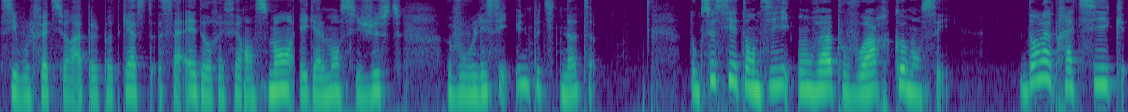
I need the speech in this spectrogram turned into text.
Si vous le faites sur Apple Podcast, ça aide au référencement. Également, si juste vous laissez une petite note. Donc, ceci étant dit, on va pouvoir commencer. Dans la pratique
